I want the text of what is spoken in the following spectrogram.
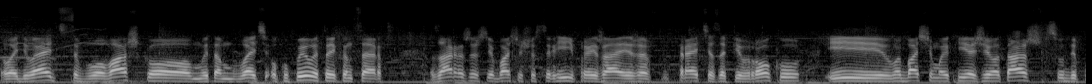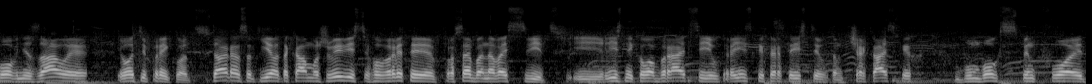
Ледь-ледь це було важко. Ми там ледь окупили той концерт. Зараз же ж я бачу, що Сергій приїжджає вже втретє за півроку, і ми бачимо, який ажіотаж, всюди повні зали. І от і приклад. Зараз от є така можливість говорити про себе на весь світ. І різні колаборації українських артистів, там черкаських, бумбокс Pink Floyd,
